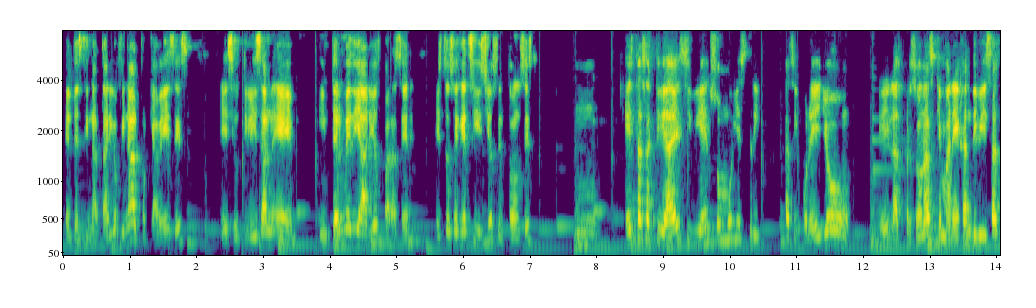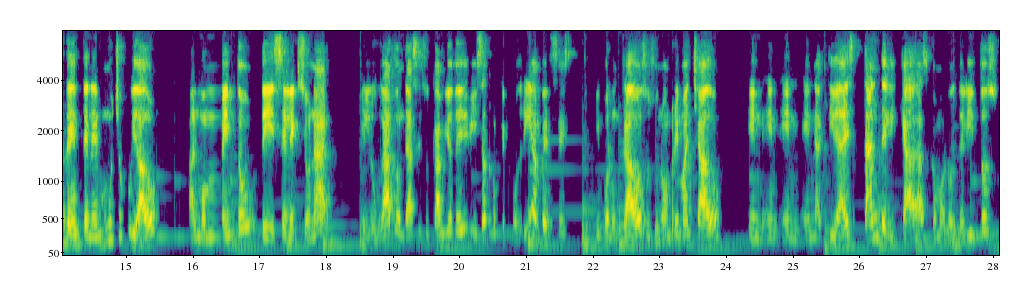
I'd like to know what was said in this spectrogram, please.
el destinatario final, porque a veces eh, se utilizan eh, intermediarios para hacer estos ejercicios. Entonces, estas actividades, si bien son muy estrictas y por ello eh, las personas que manejan divisas deben tener mucho cuidado al momento de seleccionar el lugar donde hace su cambio de divisas porque podrían verse involucrados o su nombre manchado en, actividades tan delicadas como los delitos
